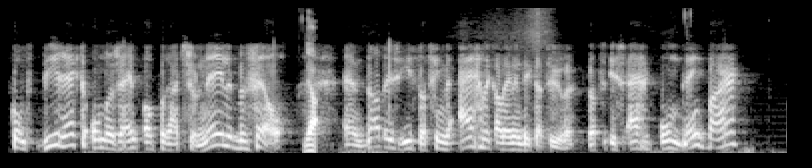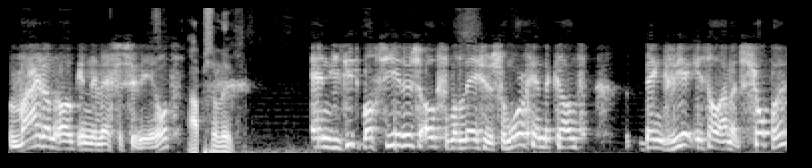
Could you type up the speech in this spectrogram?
komt direct onder zijn operationele bevel. Ja. En dat is iets dat zien we eigenlijk alleen in dictaturen. Dat is eigenlijk ondenkbaar, waar dan ook in de westerse wereld. Absoluut. En je ziet, wat zie je dus ook, wat lees je dus vanmorgen in de krant. Ben Gvir is al aan het shoppen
